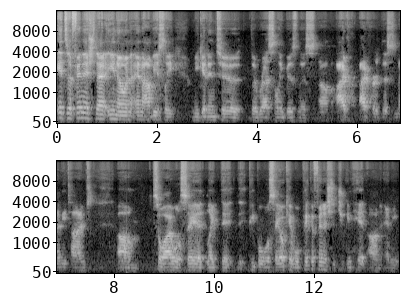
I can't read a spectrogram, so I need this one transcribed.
it's a finish that you know, and, and obviously when you get into the wrestling business, um, I've I've heard this many times. Um, so I will say it like the, the people will say, okay, well, pick a finish that you can hit on anyone.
